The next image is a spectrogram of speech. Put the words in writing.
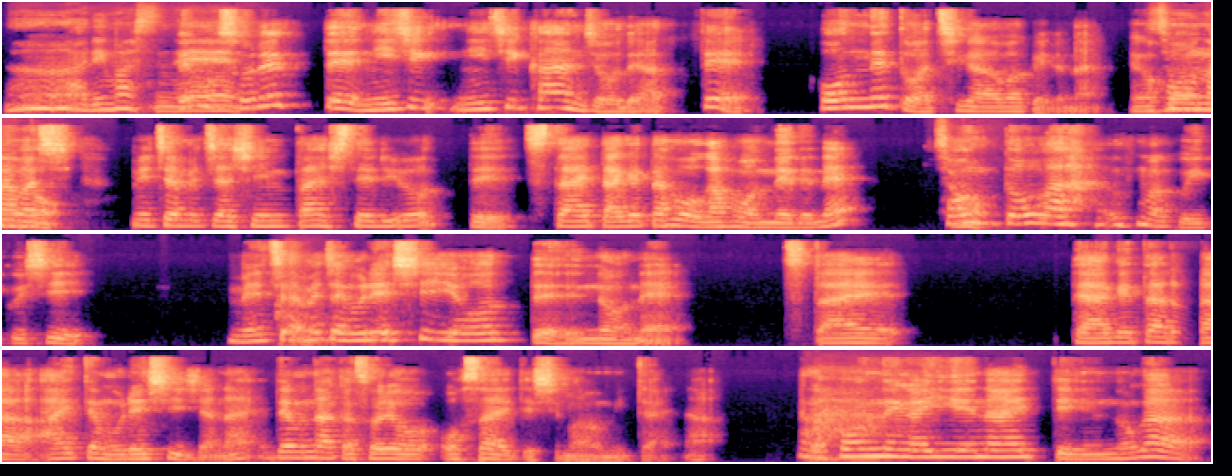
うん、ありますでもね。それって二次、二次感情であって、本音とは違うわけじゃない。本音はしめちゃめちゃ心配してるよって伝えてあげた方が本音でね。本当はうまくいくし、めちゃめちゃ嬉しいよっていうのをね、伝えてあげたら相手も嬉しいじゃない？でもなんかそれを抑えてしまうみたいな。なんか本音が言えないっていうのが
